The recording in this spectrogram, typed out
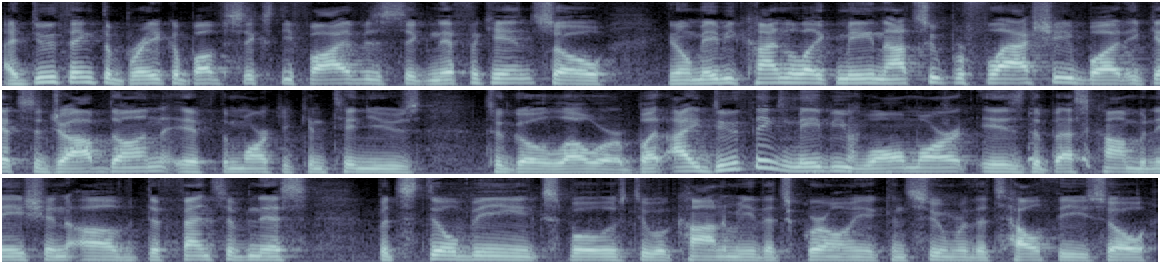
I do think the break above 65 is significant. So, you know, maybe kind of like me, not super flashy, but it gets the job done if the market continues to go lower. But I do think maybe Walmart is the best combination of defensiveness but still being exposed to economy that's growing, a consumer that's healthy. So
